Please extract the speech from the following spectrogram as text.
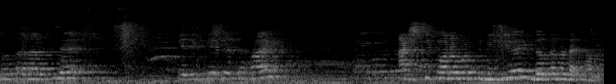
দোতলা হচ্ছে এদিক দিয়ে যেতে হয়। আসছি পরবর্তী ভিডিওয়, দোতলা দেখা হবে।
